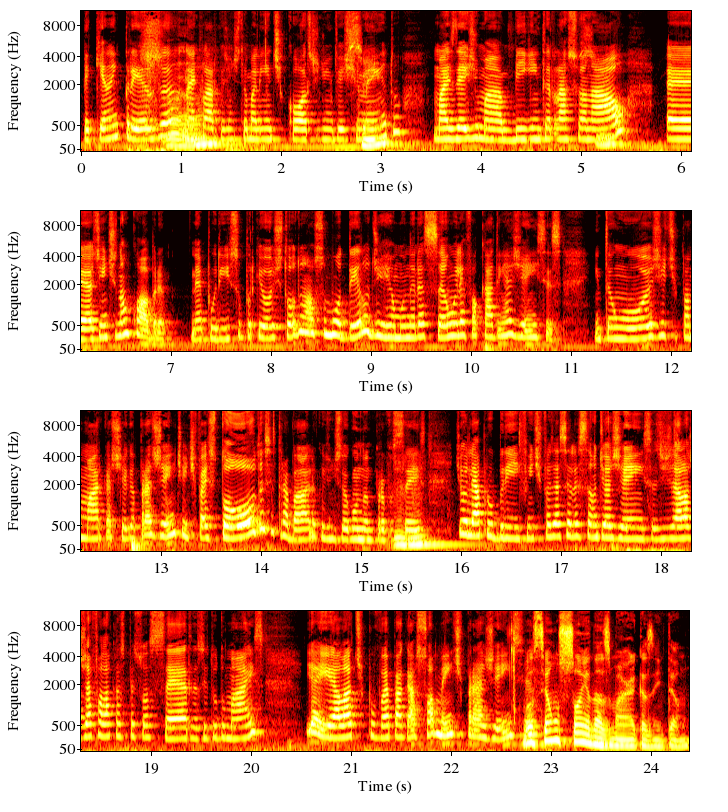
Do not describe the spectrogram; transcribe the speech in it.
pequena empresa, né? Claro que a gente tem uma linha de corte de investimento, mas desde uma big internacional, é, a gente não cobra, né? Por isso, porque hoje todo o nosso modelo de remuneração ele é focado em agências. Então, hoje, tipo, a marca chega pra gente, a gente faz todo esse trabalho que a gente está contando para vocês, de olhar para o briefing, de fazer a seleção de agências, de ela já falar com as pessoas certas e tudo mais. E aí ela, tipo, vai pagar somente pra agência. Você é um sonho das marcas, então.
